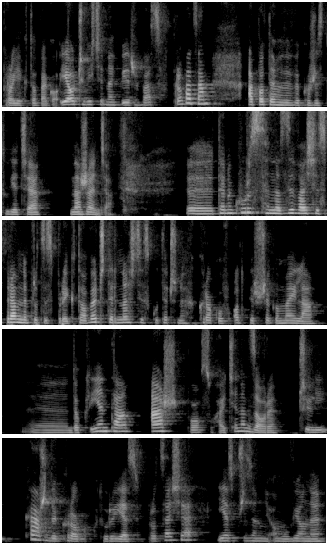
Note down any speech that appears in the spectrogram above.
projektowego. Ja oczywiście najpierw Was wprowadzam, a potem Wy wykorzystujecie narzędzia. E, ten kurs nazywa się Sprawny proces projektowy 14 skutecznych kroków od pierwszego maila e, do klienta, aż po słuchajcie nadzory, czyli każdy krok, który jest w procesie, jest przeze mnie omówiony,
